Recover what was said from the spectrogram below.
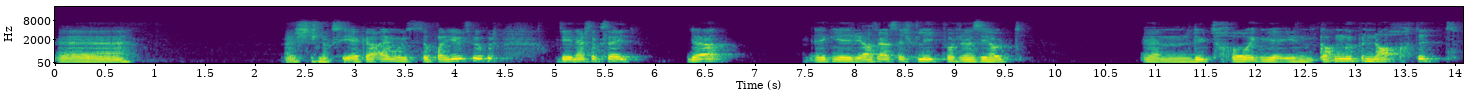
Äh, was ist das noch? gewesen? Egal, einmal so ein paar YouTuber. Und die haben dann so gesagt, ja, irgendwie ihre Adresse ist geleakt worden, dann sind halt ähm, Leute gekommen, irgendwie in ihrem Gang übernachtet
